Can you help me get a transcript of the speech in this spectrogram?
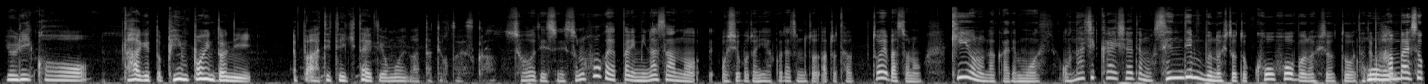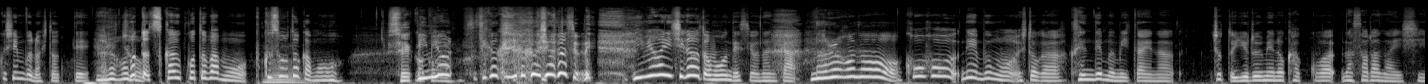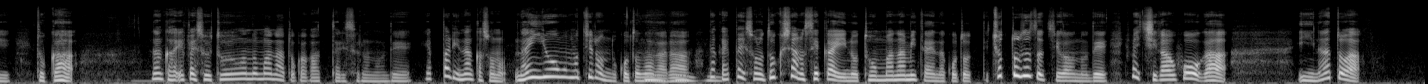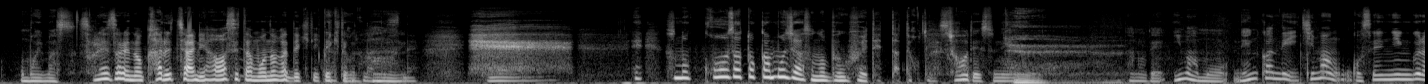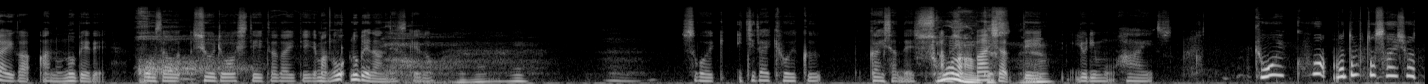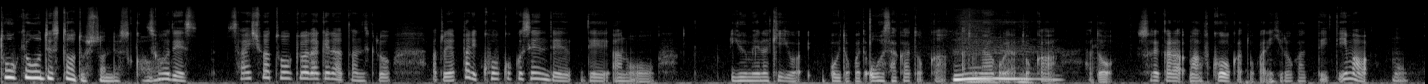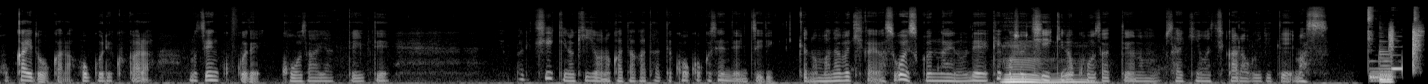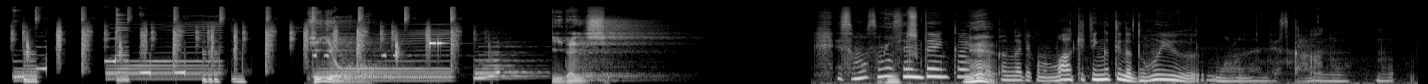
よりこうターゲットピンポイントにやっぱ当てていきたいという思いがあったってことですか？そうですね。その方がやっぱり皆さんのお仕事に役立つのとあと例えばその企業の中でも同じ会社でも宣伝部の人と広報部の人と例えば販売促進部の人ってちょっと使う言葉も服装とかも、微妙性格性格違いますよね。微妙に違うと思うんですよなんか。なるほど。広報ね部の人が宣伝部みたいなちょっと緩めの格好はなさらないしとかなんかやっぱりそういうトーンマナーとかがあったりするのでやっぱりなんかその内容ももちろんのことながら、うんうんうん、なんかやっぱりその読者の世界のトンマナみたいなことってちょっとずつ違うのでやっぱり違う方がいいなとは思います。それぞれのカルチャーに合わせたものができていくってことなんですね。はい、へえその講座とかもじゃあその分増えていったってことですか？そうですね。なので今もう年間で1万5千人ぐらいがあの延べで講座を終了していただいていて、まあ、の延べなんですけど、うん、すごい一大教育会社でそうなんです、ね、出版社ってよりもはい。教育はもともと最初は東京でスタートしたんですか？そうです。最初は東京だけだったんですけどあとやっぱり広告宣伝であの有名な企業が多いところで大阪とかあと名古屋とかあとそれからまあ福岡とかに広がっていて今はもう北海道から北陸から全国で講座やっていてやっぱり地域の企業の方々って広告宣伝についてあの学ぶ機会がすごい少ないので結構そういう地域の講座っていうのも最近は力を入れています。企業遺伝子そもそも宣伝会議が考えてこのマーケティングっていうのはどういうものなんですか、あの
